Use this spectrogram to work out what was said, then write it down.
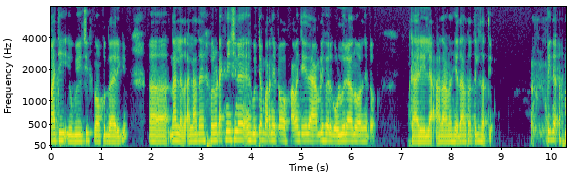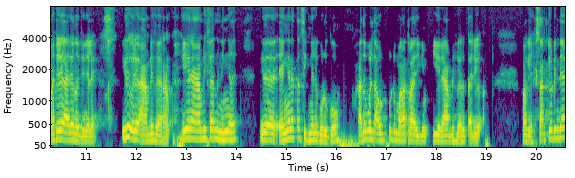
മാറ്റി ഉപയോഗിച്ച് നോക്കുന്നതായിരിക്കും നല്ലത്. അല്ലാതെ ഒരു ടെക്നീഷ്യനെ കുറ്റം പറഞ്ഞിട്ടോ അവൻ ചെയ്ത ആംപ്ലിഫയർ കൊള്ളൂല എന്ന് പറഞ്ഞിട്ടോ കാര്യമില്ല. അതാണ് യഥാർത്ഥത്തിൽ സത്യം. പിന്നെ മറ്റൊരു കാര്യം എന്ന് വെച്ച് കഴിഞ്ഞാൽ ഇത് ഒരു ആംപ്ലിഫയർ ആണ്. ഈ ഒരു ആംപ്ലിഫയറിന് നിങ്ങൾ ഇത് എങ്ങനത്തെ സിഗ്നൽ കൊടുക്കുമോ അതുപോലത്തെ ഔട്ട്പുട്ട് മാത്രമായിരിക്കും ഈ ഒരു ആംപ്ലിഫയർ തരിക. ഓക്കെ സർക്യൂട്ടിന്റെ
